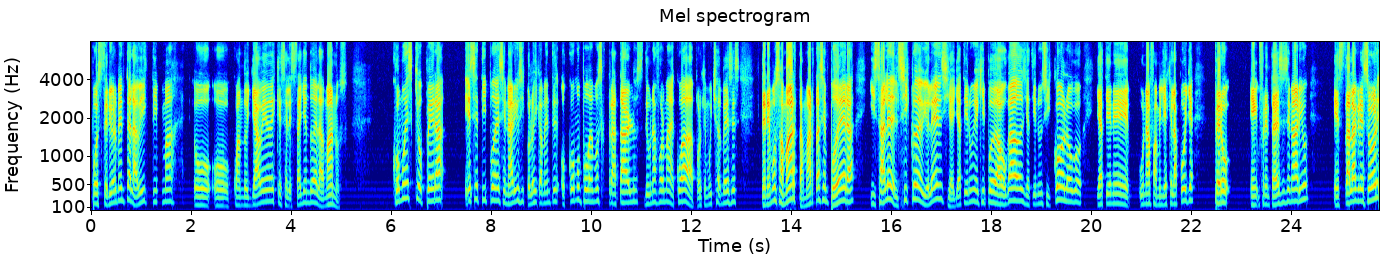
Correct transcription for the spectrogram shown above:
posteriormente a la víctima o, o, cuando ya ve que se le está yendo de las manos. ¿Cómo es que opera ese tipo de escenarios psicológicamente o cómo podemos tratarlos de una forma adecuada? Porque muchas veces tenemos a Marta, Marta se empodera y sale del ciclo de violencia, ya tiene un equipo de abogados, ya tiene un psicólogo, ya tiene una familia que la apoya, pero en, frente a ese escenario está el agresor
